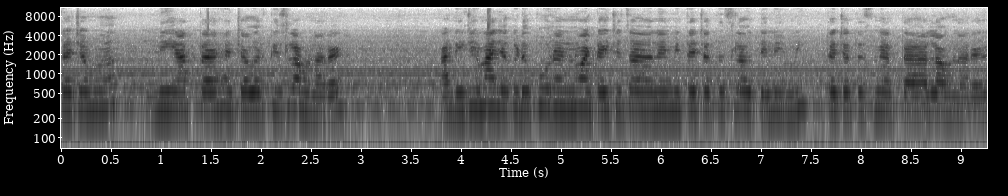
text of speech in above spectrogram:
त्याच्यामुळं मी आता ह्याच्यावरतीच लावणार आहे. आणि जे माझ्याकडं पुरण वाटायची चाळण आहे मी त्याच्यातच लावते नेहमी. त्याच्यातच मी आता लावणार आहे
